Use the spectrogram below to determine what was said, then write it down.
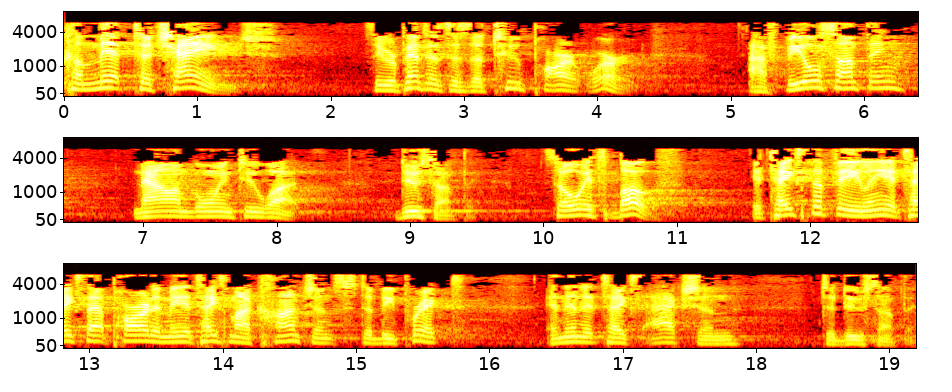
commit to change. See, repentance is a two part word. I feel something. Now I'm going to what? Do something. So it's both. It takes the feeling, it takes that part of me, it takes my conscience to be pricked, and then it takes action to do something.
